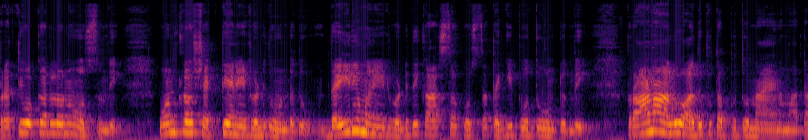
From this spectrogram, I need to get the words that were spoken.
ప్రతి ఒక్కరిలోనూ వస్తుంది. ఒంట్లో శక్తి అనేటువంటిది ఉండదు. ధైర్యం అనేటువంటిది కాస్త కోస్త తగ్గిపోతూ ఉంటుంది. ప్రాణాలు అదుపు తప్పుతున్నాయన్నమాట.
